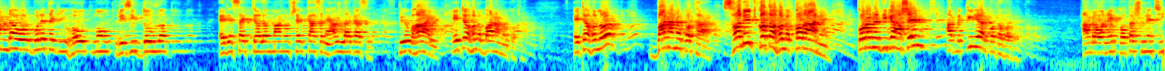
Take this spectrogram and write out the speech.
আমরা ওর বলে থাকি হৌত মৌত, রিজিক দৌলত। এটা সাইডটা হলো মানুষের কাছে নাই আল্লাহর কাছে। প্রিয় ভাই, এটা হলো বানানো কথা। এটা হলো বানানো কথা। সলিড কথা হলো কোরআনে। কোরআনের দিকে আসেন, আপনি ক্লিয়ার কথা পাবেন। আমরা অনেক কথা শুনেছি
